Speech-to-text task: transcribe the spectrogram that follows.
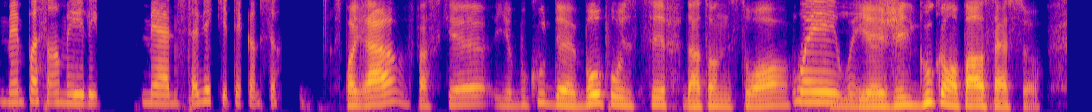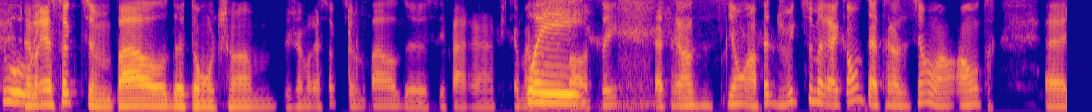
Même pas s'en mêler. Mais elle savait qu'il était comme ça. C'est pas grave parce qu'il y a beaucoup de beaux positifs dans ton histoire. Oui, oui. J'ai le goût qu'on passe à ça. j'aimerais ça que tu me parles de ton chum. J'aimerais ça que tu me parles de ses parents. Puis comment ça s'est passé. Ta transition. En fait, je veux que tu me racontes ta transition entre euh,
